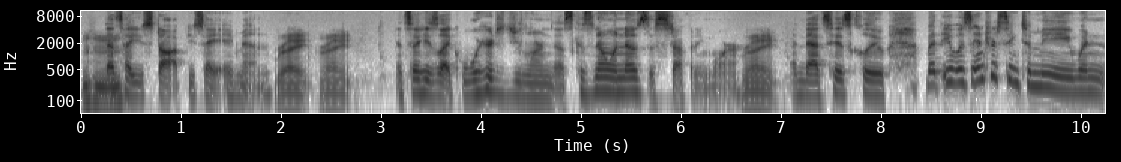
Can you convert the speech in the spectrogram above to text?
Mhm. That's how you stop. You say Amen. Right, right, And so he's like, Where did you learn this? Because no one knows this stuff anymore. right. and that's his clue. But it was interesting to me when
